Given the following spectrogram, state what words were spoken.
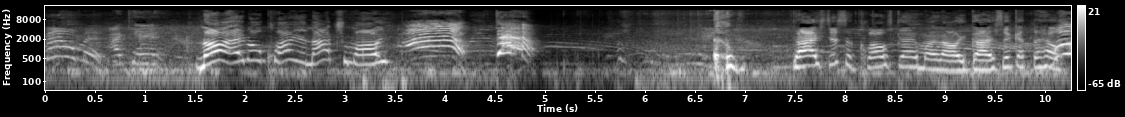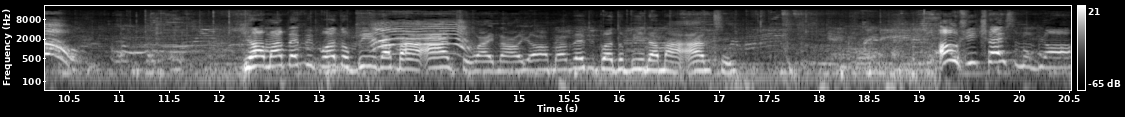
filming. I can't. No, I ain't no crying, not Chamari. Ah! Stop! Guys, this is a close game right now, you guys. Look at the help. No! Y'all, my baby brother beating up my auntie right now, y'all. My baby brother beating up my auntie. Oh, she chasing him, y'all.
